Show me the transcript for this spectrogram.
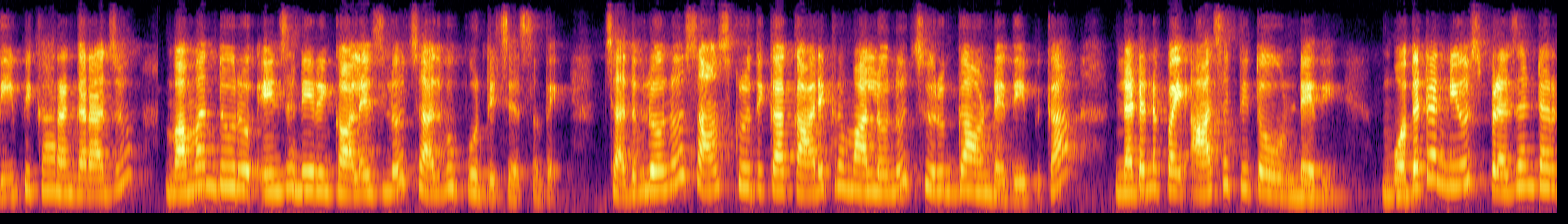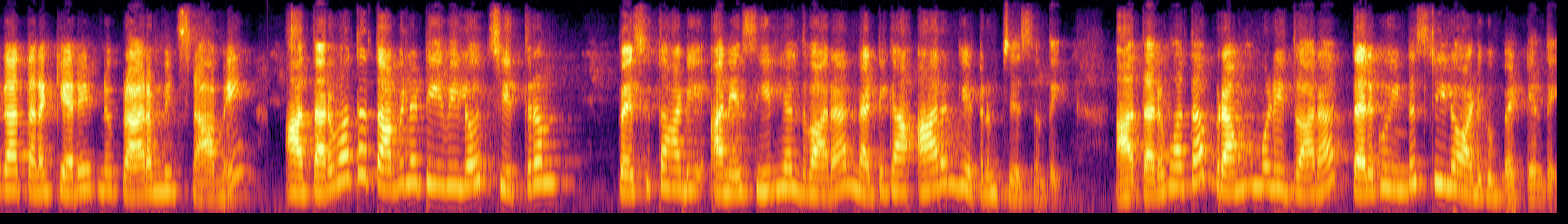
దీపికా రంగరాజు మమందూరు ఇంజనీరింగ్ కాలేజీలో చదువు పూర్తి చేసింది. చదువులోనూ సాంస్కృతిక కార్యక్రమాల్లోనూ చురుగ్గా ఉండే దీపిక నటనపై ఆసక్తితో ఉండేది. మొదట న్యూస్ ప్రెజెంటర్గా తన కెరీర్ను ప్రారంభించిన ఆమె ఆ తర్వాత తమిళ టీవీలో చిత్రం పెసుతాడి అనే సీరియల్ ద్వారా నటిగా ఆరంగేట్రం చేసింది. ఆ తర్వాత బ్రహ్మముడి ద్వారా తెలుగు ఇండస్ట్రీలో అడుగుపెట్టింది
